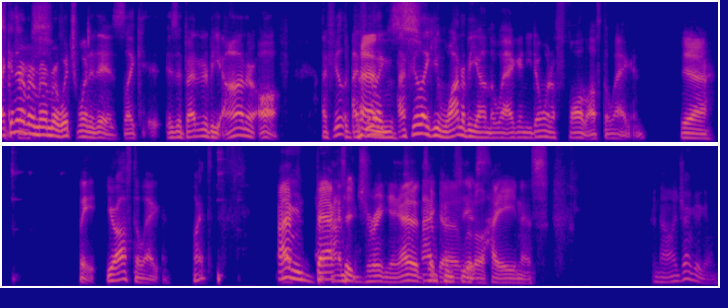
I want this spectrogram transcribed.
I can never remember which one it is. Like, is it better to be on or off? I feel I feel like I feel like you want to be on the wagon. You don't want to fall off the wagon. Yeah, Wait, you're off the wagon. What? I'm back I'm- to drinking. I had to I'm take a little confused. hiatus, and now I drink again.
